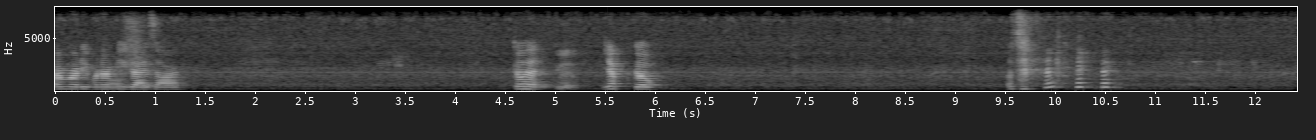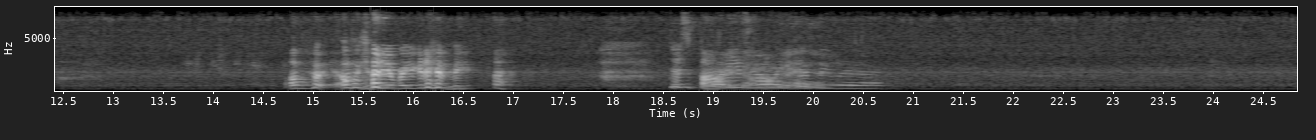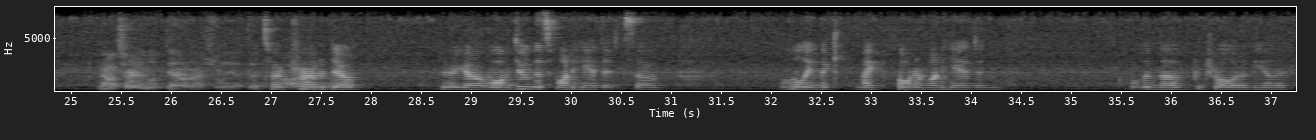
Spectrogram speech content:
I'm ready whenever Oh, you guys shit. are. Go ahead. Good? Yep, go. oh, my, oh my god, Amber, you're gonna hit me. There's bodies rolling gonna hit you. everywhere. Now turn and look down actually at the That's what I'm trying to do. There we go. Well, I'm doing this one-handed, so I'm holding the my phone in one hand and holding the controller in the other.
